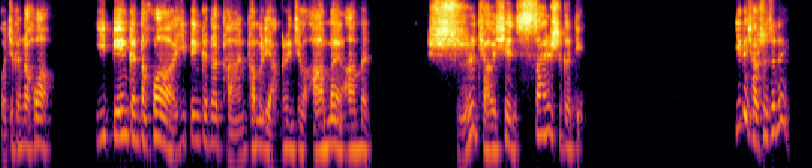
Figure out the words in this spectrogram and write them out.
我就跟他画，一边跟他画，一边跟他谈，他们两个人就阿闷阿闷，十条线三十个点，一个小时之内，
